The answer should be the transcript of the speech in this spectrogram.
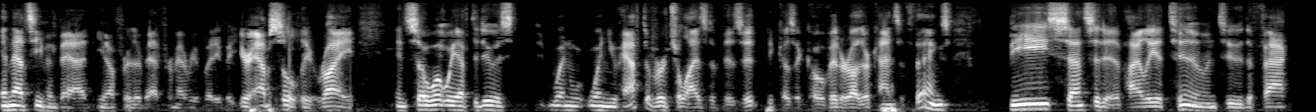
and that's even bad, you know, further bad from everybody. But you're absolutely right. And so what we have to do is when when you have to virtualize a visit because of COVID or other kinds of things, be sensitive, highly attuned to the fact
